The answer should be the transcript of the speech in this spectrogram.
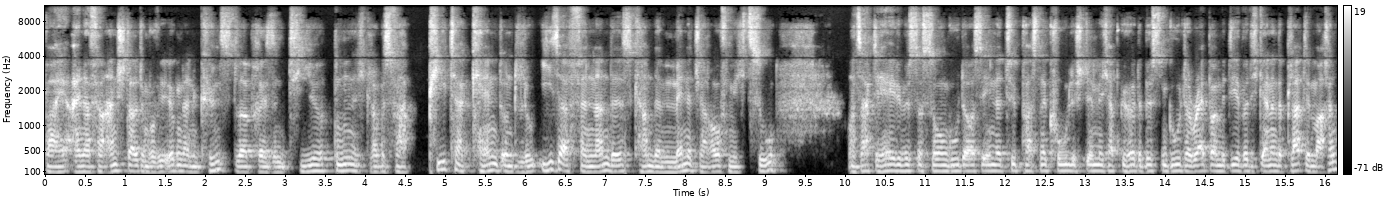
bei einer Veranstaltung, wo wir irgendeinen Künstler präsentierten. Ich glaube, es war Peter Kent und Luisa Fernandez, kam der Manager auf mich zu und sagte, hey, du bist doch so ein gut aussehender Typ, hast eine coole Stimme. Ich habe gehört, du bist ein guter Rapper, mit dir würde ich gerne eine Platte machen.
